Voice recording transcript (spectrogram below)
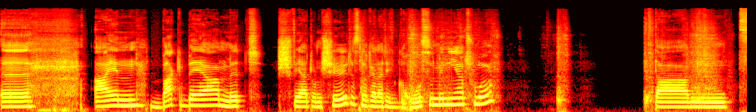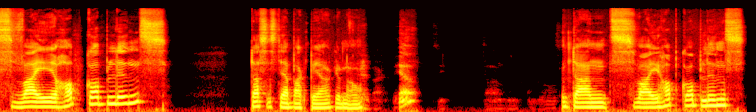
äh, ein Bugbear mit Schwert und Schild. Das ist eine relativ große Miniatur. Dann zwei Hobgoblins. Das ist der Bugbear, genau. Ja? Dann zwei Hobgoblins.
